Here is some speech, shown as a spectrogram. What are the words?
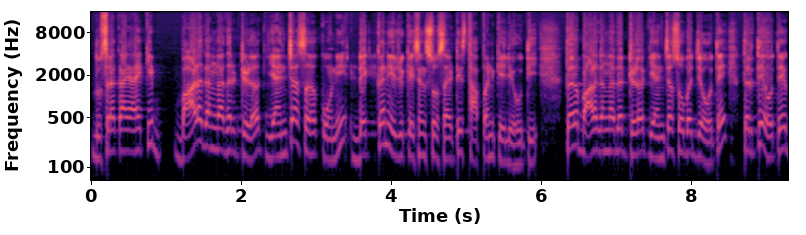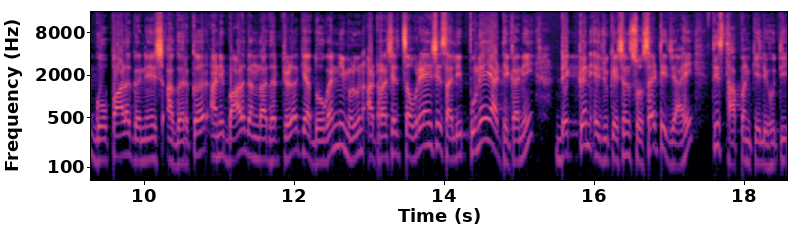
दुसरं काय आहे की बाळ गंगाधर टिळक यांच्यासह कोणी डेक्कन एज्युकेशन सोसायटी स्थापन केली होती. तर बाळ गंगाधर टिळक यांच्यासोबत जे होते तर ते होते गोपाळ गणेश आगरकर आणि बाळ गंगाधर टिळक या दोघांनी मिळून अठराशे चौऱ्याऐंशी साली पुणे या ठिकाणी डेक्कन एज्युकेशन सोसायटी जी आहे ती स्थापन केली होती.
